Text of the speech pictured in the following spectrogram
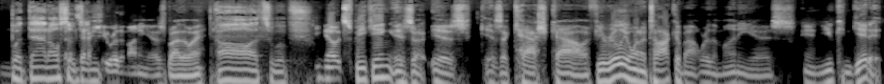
but that also that's actually where the money is, by the way. Oh, that's keynote speaking is a is is a cash cow. If you really want to talk about where the money is, and you can get it,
